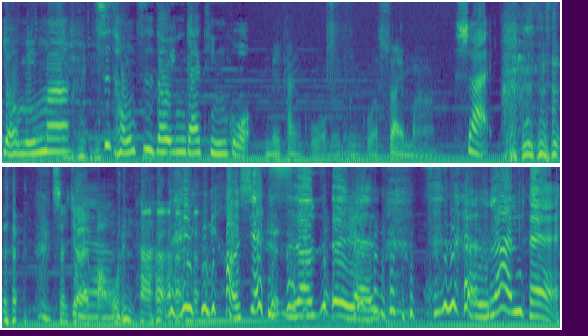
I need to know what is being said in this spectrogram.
有名吗？是同志都应该听过，没看过，没听过，帅吗？帅。帅就来访问他。你好现实哦，这个人真的很烂哎，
